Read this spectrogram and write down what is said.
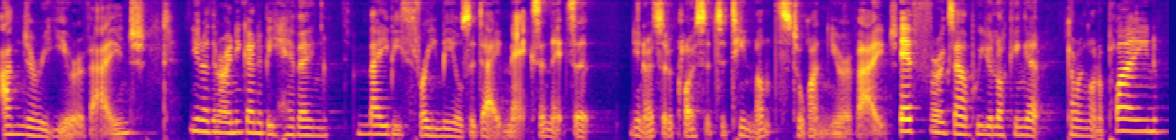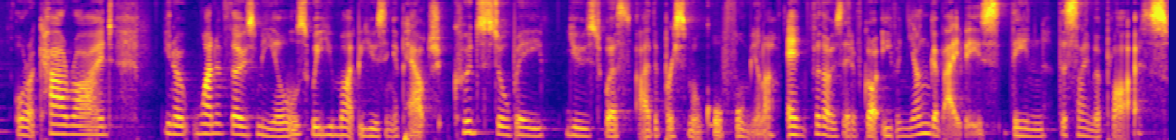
under a year of age, you know, they're only going to be having maybe three meals a day max, and that's it, you know, sort of closer to 10 months to one year of age. If, for example, you're looking at going on a plane or a car ride, you know, one of those meals where you might be using a pouch could still be used with either breast milk or formula. And for those that have got even younger babies, then the same applies.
